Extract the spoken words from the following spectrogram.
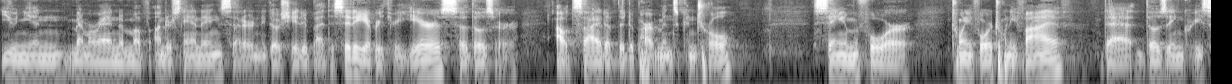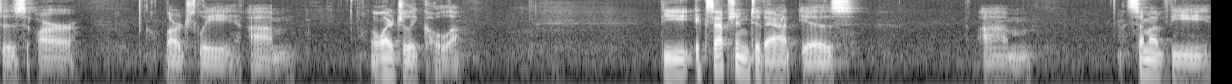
union memorandum of understandings that are negotiated by the city every three years. So those are outside of the department's control. Same for 24, 25, that those increases are largely um, largely COLA. The exception to that is um, some of the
